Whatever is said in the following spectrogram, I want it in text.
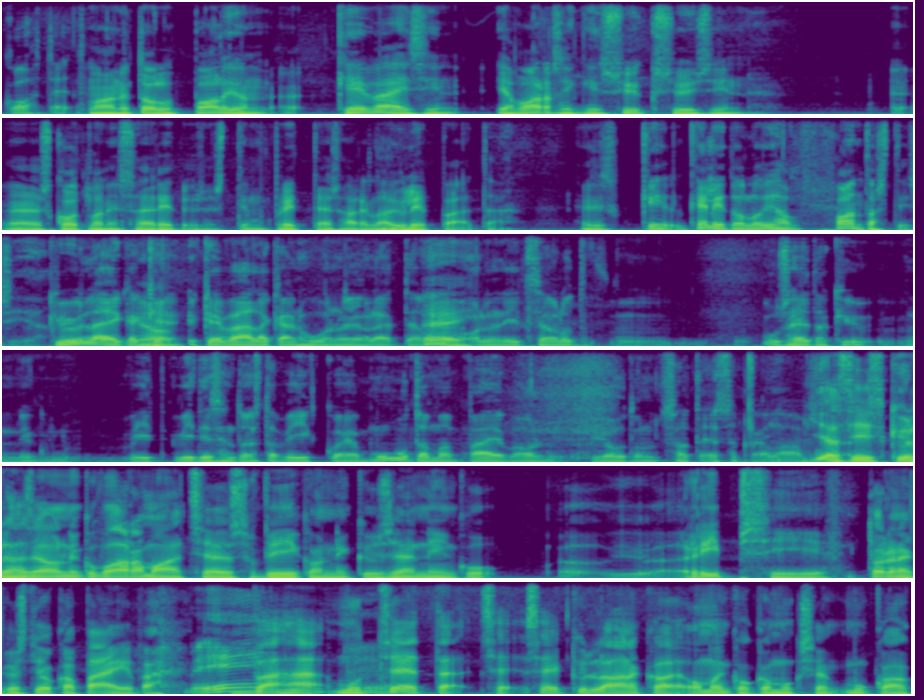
kohteita. Mä oon nyt ollut paljon keväisin ja varsinkin syksyisin Skotlannissa erityisesti, mutta Brittein saarilla ylipäätään. Ja siis kelit on ollut ihan fantastisia. Kyllä, eikä ke- keväälläkään huonoja ole. Että Ei. Olen itse ollut useita niin kuin 15 viikkoa ja muutama päivä on joutunut sateessa pelaamaan. Ja siis kyllähän se on niin kuin varmaa, että se, jos on viikon, niin kyllä se niin kuin ripsii todennäköisesti joka päivä. Ei, Vähän, mutta se, että se, se kyllä ainakaan oman kokemuksen mukaan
